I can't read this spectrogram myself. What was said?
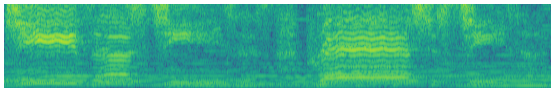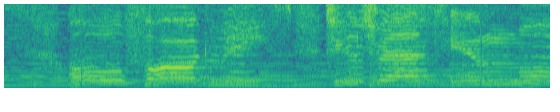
Jesus, Jesus, precious Jesus, oh, for grace to trust him.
